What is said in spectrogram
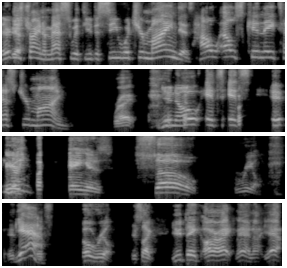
They're just trying to mess with you to see what your mind is. How else can they test your mind? Right. You know, it's it's it Here's made you're is so real. It's, Yeah. It's so real. It's like you think, all right, man, yeah,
